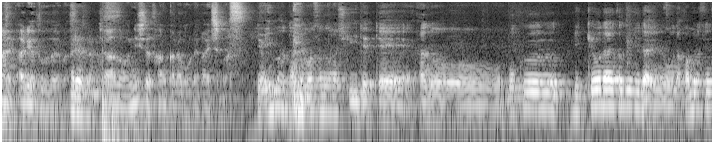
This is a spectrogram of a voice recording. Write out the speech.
はい、ありがとうございます。ありがとうございます。じゃあ、あの西田さんからもお願いします。いや、今、伊山さんの話聞いてて、あの、僕、立教大学時代の中村先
